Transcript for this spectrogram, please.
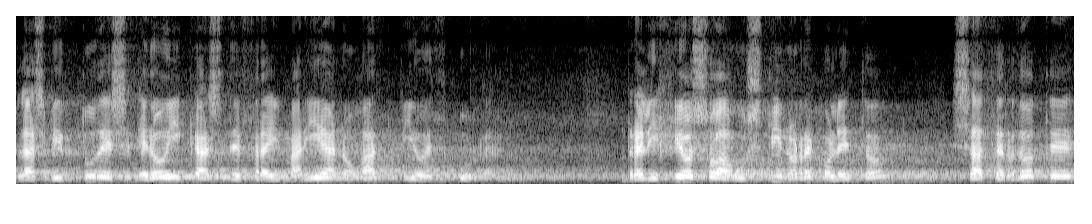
las virtudes heroicas de Fray Mariano Gazpio Ezcurra, religioso agustino recoleto, sacerdote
